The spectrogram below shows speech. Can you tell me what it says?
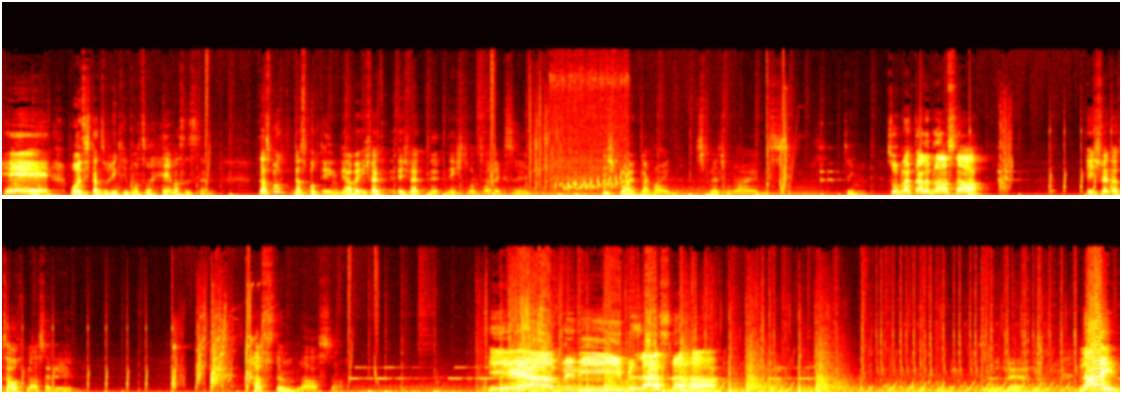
Hey, wo er sich dann so hinkriegt und so, hey, was ist denn? Das buckt, das buckt irgendwie, aber ich werde ich werd nicht runter wechseln. Ich bleib bei meinem Splatoon 1 Ding. So bleibt alle Blaster. Ich werde als auch Blaster gehen. Custom Blaster. Yeah, Baby! Blaster! Nein!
